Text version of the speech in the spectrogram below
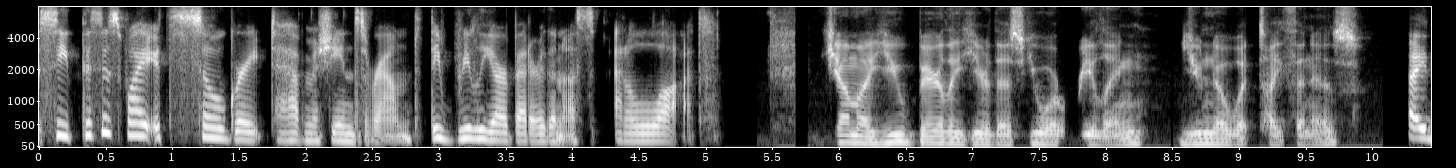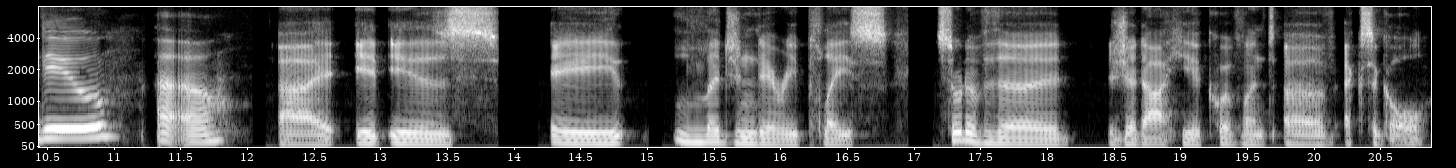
See, this is why it's so great to have machines around. They really are better than us at a lot. Kiyama, you barely hear this. You are reeling. You know what Tython is. I do. Uh oh. Uh, it is a legendary place, sort of the Jadahi equivalent of Exegol.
